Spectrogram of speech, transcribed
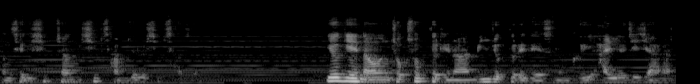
창세기 10장 13절로 14절 여기에 나온 족속들이나 민족들에 대해서는 거의 알려지지 않았다.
